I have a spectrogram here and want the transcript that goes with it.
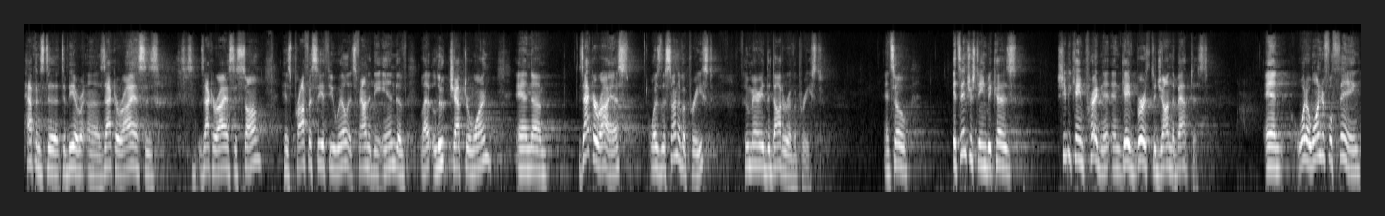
happens to, to be uh, Zacharias' Zacharias' song, his prophecy, if you will. It's found at the end of Luke chapter 1. And um, Zacharias was the son of a priest who married the daughter of a priest. And so it's interesting because she became pregnant and gave birth to John the Baptist. And what a wonderful thing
